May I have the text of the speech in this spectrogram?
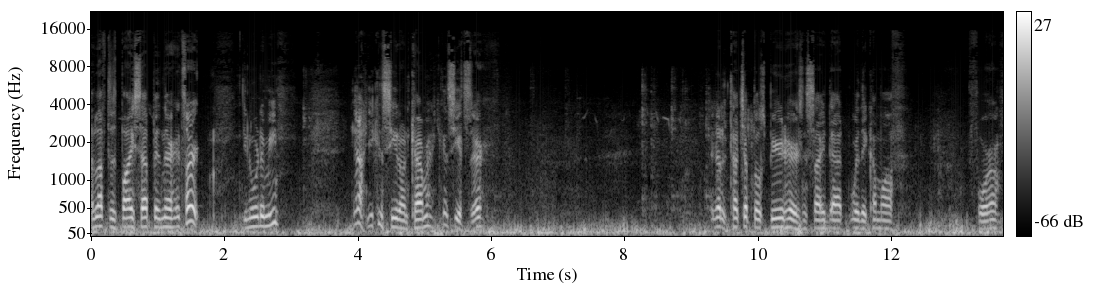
I left his bicep in there. It's art. You know what I mean? Yeah, you can see it on camera. You can see it's there. I got to touch up those beard hairs inside that where they come off for him.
